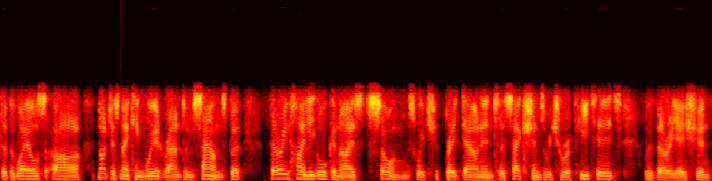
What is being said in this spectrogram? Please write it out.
that the whales are not just making weird random sounds, but very highly organized songs, which break down into sections which are repeated with variation.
